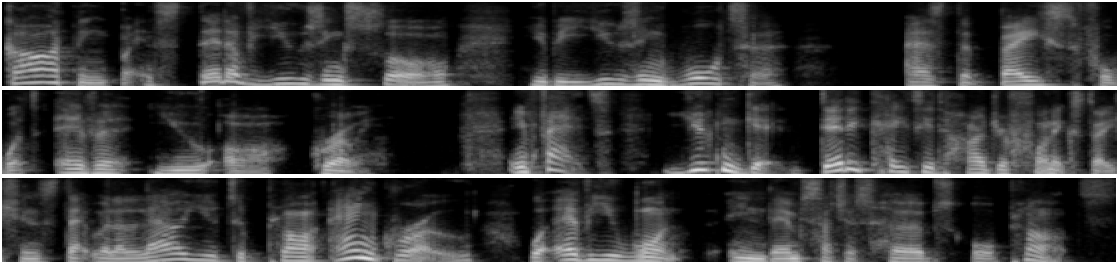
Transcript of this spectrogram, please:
gardening, but instead of using soil, you'll be using water as the base for whatever you are growing. In fact, you can get dedicated hydroponic stations that will allow you to plant and grow whatever you want in them, such as herbs or plants.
